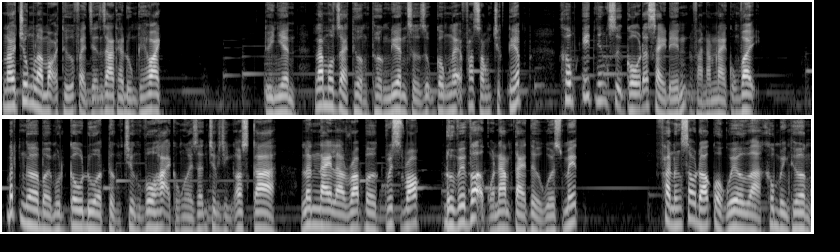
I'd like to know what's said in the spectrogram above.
Nói chung là mọi thứ phải diễn ra theo đúng kế hoạch. Tuy nhiên, là một giải thưởng thường niên sử dụng công nghệ phát sóng trực tiếp, không ít những sự cố đã xảy đến và năm nay cũng vậy. Bất ngờ bởi một câu đùa tưởng chừng vô hại của người dẫn chương trình Oscar, lần này là rapper Chris Rock đối với vợ của nam tài tử Will Smith. Phản ứng sau đó của Will là không bình thường,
